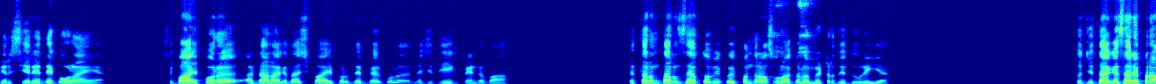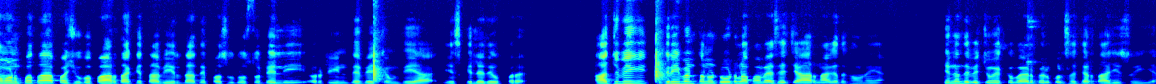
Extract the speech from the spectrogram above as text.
ਵੀਰ ਸ਼ੇਰੇ ਦੇ ਕੋਲ ਆਏ ਆ ਸ਼ਿਵਾਜਪੁਰ ਅੱਡਾ ਲੱਗਦਾ, ਸ਼ਿਵਾਜਪੁਰ ਦੇ ਬਿਲਕੁਲ ਨਜ਼ਦੀਕ ਪਿੰਡ ਵਾਂ। ਤੇ ਤਰਨਤਾਰਨ ਸਾਹਿਬ ਤੋਂ ਵੀ ਕੋਈ 15-16 ਕਿਲੋਮੀਟਰ ਦੀ ਦੂਰੀ ਆ। ਤੋ ਜਿੱਦਾਂ ਕਿ ਸਾਰੇ ਭਰਾਵਾਂ ਨੂੰ ਪਤਾ, ਪਸ਼ੂ ਵਪਾਰ ਦਾ ਕਿੱਤਾ ਵੀਰ ਦਾ ਤੇ ਪਸ਼ੂ ਦੋਸਤੋ ਡੇਲੀ ਰੁਟੀਨ ਦੇ ਵਿੱਚ ਆਉਂਦੇ ਆ ਇਸ ਕਿੱਲੇ ਦੇ ਉੱਪਰ। ਅੱਜ ਵੀ ਤਕਰੀਬਨ ਤੁਹਾਨੂੰ ਟੋਟਲ ਆਪਾਂ ਵੈਸੇ ਚਾਰ ਨਾਗ ਦਿਖਾਉਣੇ ਆ, ਜਿਨ੍ਹਾਂ ਦੇ ਵਿੱਚੋਂ ਇੱਕ ਵੈੜ ਬਿਲਕੁਲ ਸੱਜਰ ਤਾਜੀ ਸੂਈ ਆ,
